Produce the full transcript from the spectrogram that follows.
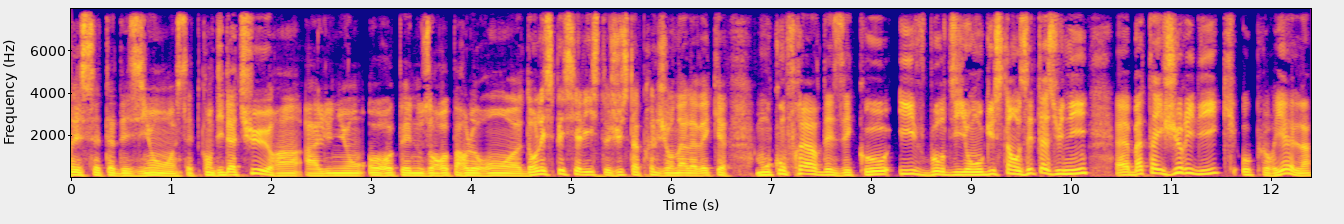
Et cette adhésion, cette candidature hein, à l'Union européenne, nous en reparlerons dans les spécialistes juste après le journal avec mon confrère des échos, Yves Bourdillon. Augustin, aux États-Unis, euh, bataille juridique au pluriel hein,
